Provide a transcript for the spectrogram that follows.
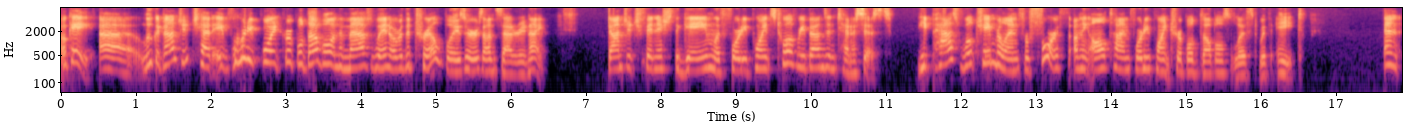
Okay, uh, Luka Doncic had a 40 point triple double in the Mavs win over the Trailblazers on Saturday night. Doncic finished the game with 40 points, 12 rebounds, and 10 assists. He passed Wilt Chamberlain for fourth on the all time 40 point triple doubles list with eight. And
